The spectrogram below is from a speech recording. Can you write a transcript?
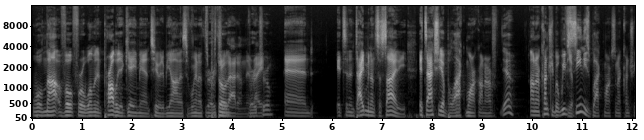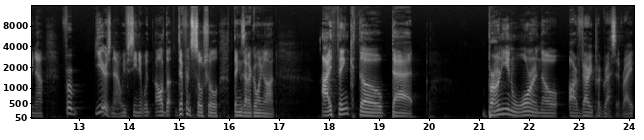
will not vote for a woman and probably a gay man too. To be honest, if we're gonna th- throw true. that in there, Very right? true. And it's an indictment on society. It's actually a black mark on our Yeah. on our country. But we've seen these black marks in our country now for years now. We've seen it with all the different social things that are going on. I think though that Bernie and Warren though are very progressive, right?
